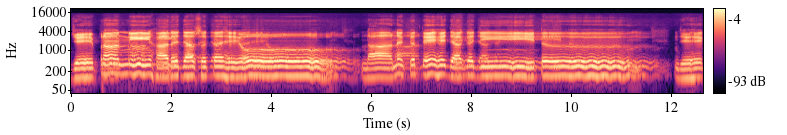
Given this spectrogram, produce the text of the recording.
ਜੇ ਪ੍ਰਾਨੀ ਹਰ ਜਸ ਕਹਿਓ, ਨਾਨਕ ਤੇ ਜਗ ਜੀਤ। ਜੇ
